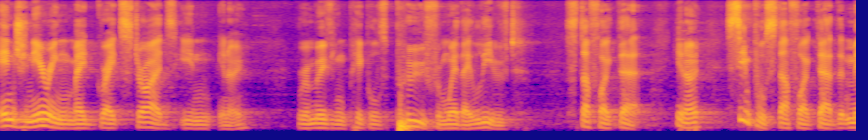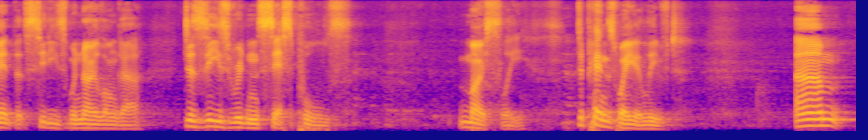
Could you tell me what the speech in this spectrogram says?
engineering made great strides in, you know, removing people's poo from where they lived, stuff like that. You know, simple stuff like that that meant that cities were no longer disease ridden cesspools mostly. Depends where you lived. Um,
